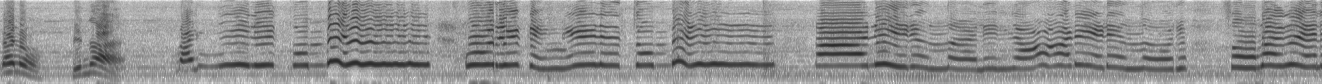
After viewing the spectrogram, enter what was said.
വേണോ പിന്നെ? മഞ്ഞിരിക്കൊമ്പിൽ ഒരു കിങ്ങിണി തുമ്പിൽ താനിരുന്നാലിൽ ഞാടിടുന്നൊരു സുമകല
